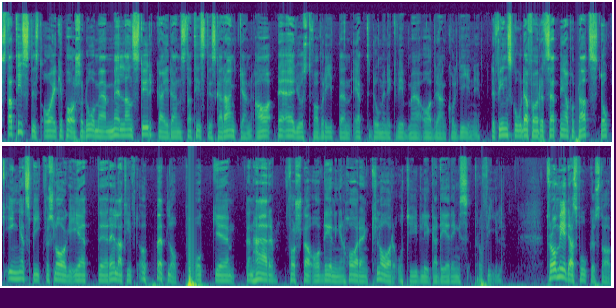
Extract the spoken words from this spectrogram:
Statistiskt A-ekipage och då med mellanstyrka i den statistiska ranken. Ja, det är just favoriten 1 Dominic Vibb med Adrian Colgjini. Det finns goda förutsättningar på plats, dock inget spikförslag i ett eh, relativt öppet lopp och eh, den här första avdelningen har en klar och tydlig garderingsprofil. Travmedias fokus då?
